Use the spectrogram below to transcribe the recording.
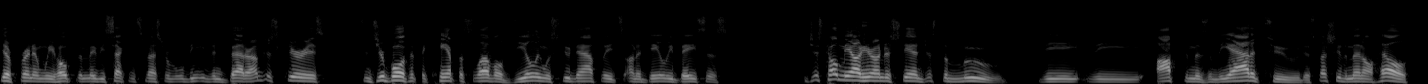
different, and we hope that maybe second semester will be even better. I'm just curious since you're both at the campus level dealing with student athletes on a daily basis, just help me out here understand just the mood, the, the optimism, the attitude, especially the mental health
